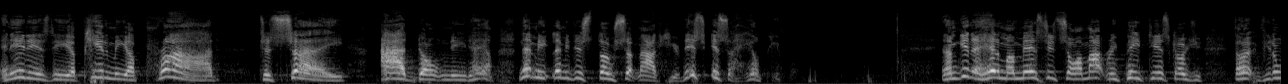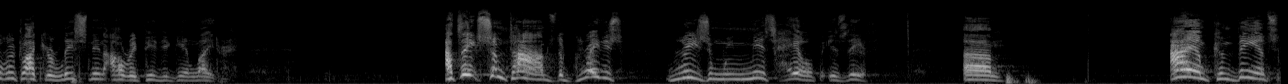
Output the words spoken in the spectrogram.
And it is the epitome of pride to say, I don't need help. Let me, let me just throw something out here. This is a help you. And I'm getting ahead of my message, so I might repeat this because you, if you don't look like you're listening, I'll repeat it again later. I think sometimes the greatest reason we miss help is this. Um, I am convinced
